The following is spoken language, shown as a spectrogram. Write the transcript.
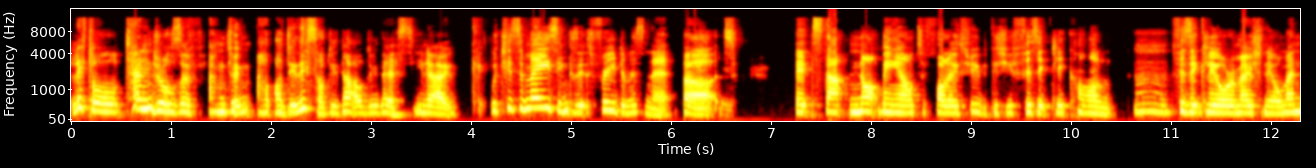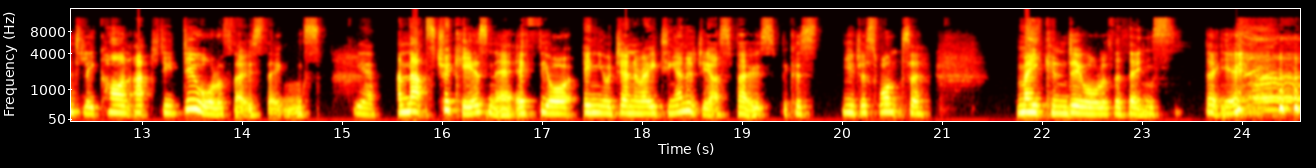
little tendrils of i'm doing I'll, I'll do this i'll do that i'll do this you know which is amazing because it's freedom isn't it? But it's that not being able to follow through because you physically can't Mm. physically or emotionally or mentally can't actually do all of those things Yeah. and that's tricky isn't it if you're in your generating energy i suppose because you just want to make and do all of the things don't you?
